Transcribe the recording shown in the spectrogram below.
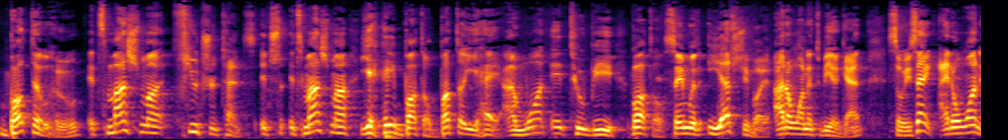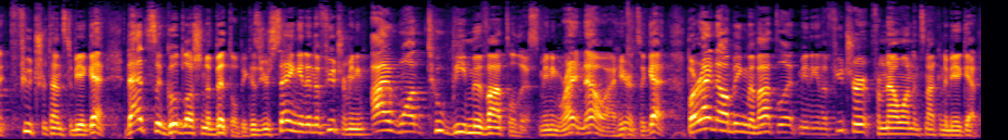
Batelhu, it's mashma future tense. It's it's mashma yehe batel, batel yehe. I want it to be batel. Same with ef shiboy. I don't want it to be a get. So he's saying I don't want it future tense to be a get. That's a good lashon of bittel because you're saying it in the future, meaning I want to be mevatel this. Meaning right now I hear it's a get, but right now I'm being mevatel it. Meaning in the future, from now on it's not going to be a get.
